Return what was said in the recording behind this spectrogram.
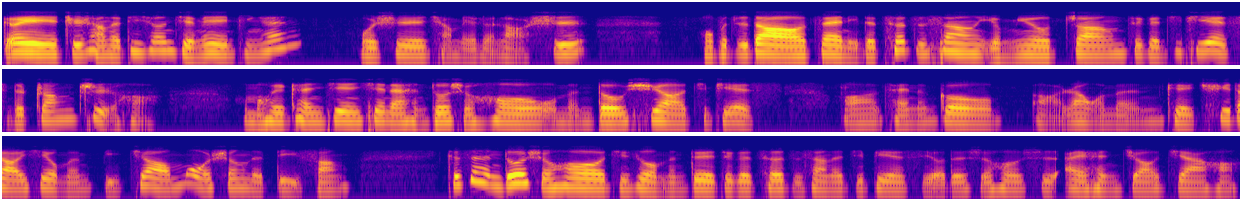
各位职场的弟兄姐妹平安，我是乔美伦老师。我不知道在你的车子上有没有装这个 GPS 的装置哈？我们会看见现在很多时候我们都需要 GPS 啊，才能够啊让我们可以去到一些我们比较陌生的地方。可是很多时候，其实我们对这个车子上的 GPS 有的时候是爱恨交加哈。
